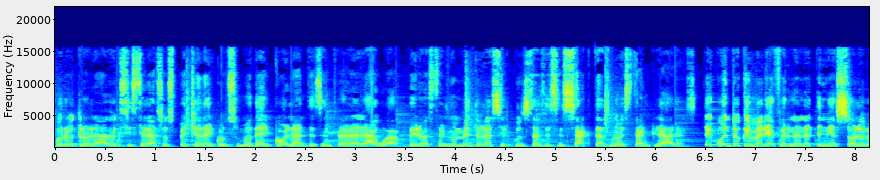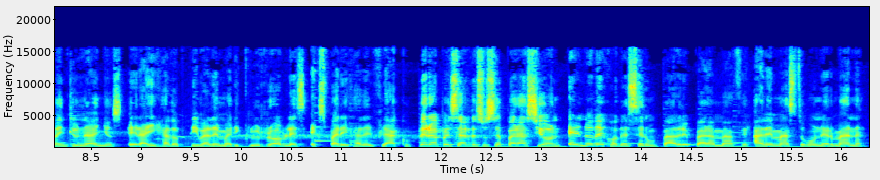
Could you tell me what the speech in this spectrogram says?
Por otro lado, existe la sospecha del consumo de alcohol antes de entrar al agua, pero hasta el momento las circunstancias exactas no están claras. Te cuento que María Fernanda tenía solo 21 años, era hija adoptiva de Maricruz Robles, expareja del flaco, pero a pesar de su separación, él no dejó de ser un padre para Maffer. Además tuvo una hermana,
